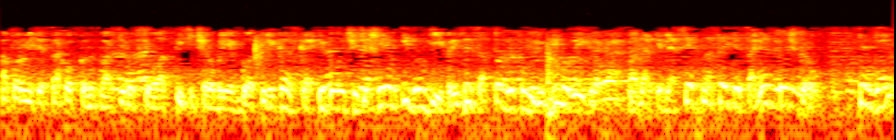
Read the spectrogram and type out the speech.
Оформите страховку на квартиру всего от 1000 рублей в год или каска и получите шлем и другие призы с автографом любимого игрока. Подарки для всех на сайте sagaz.ru. Сергей,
